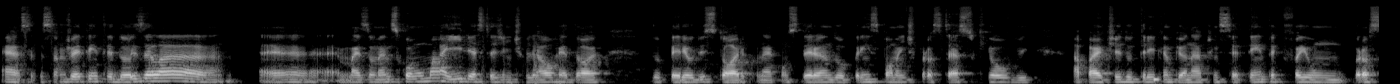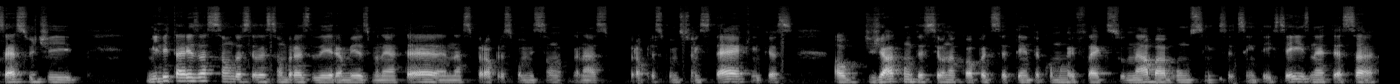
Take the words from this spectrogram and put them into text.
É, a seleção de 82 ela é mais ou menos como uma ilha se a gente olhar ao redor do período histórico, né? Considerando principalmente o processo que houve a partir do tricampeonato em 70, que foi um processo de militarização da seleção brasileira mesmo, né? Até nas próprias, comissão, nas próprias comissões técnicas, algo que já aconteceu na Copa de 70 como reflexo na bagunça em 66, né? Ter essa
